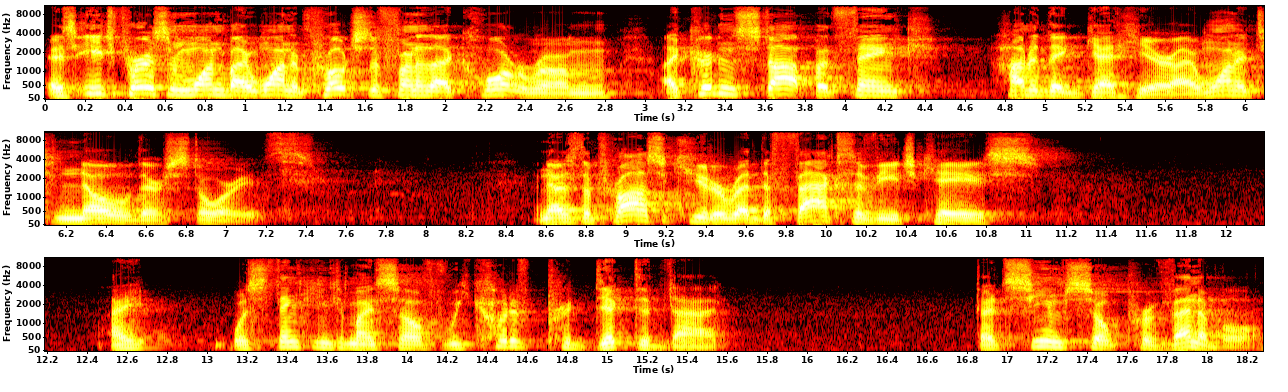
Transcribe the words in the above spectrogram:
As each person, one by one, approached the front of that courtroom, I couldn't stop but think, how did they get here? I wanted to know their stories. And as the prosecutor read the facts of each case, I was thinking to myself, we could have predicted that. That seems so preventable.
